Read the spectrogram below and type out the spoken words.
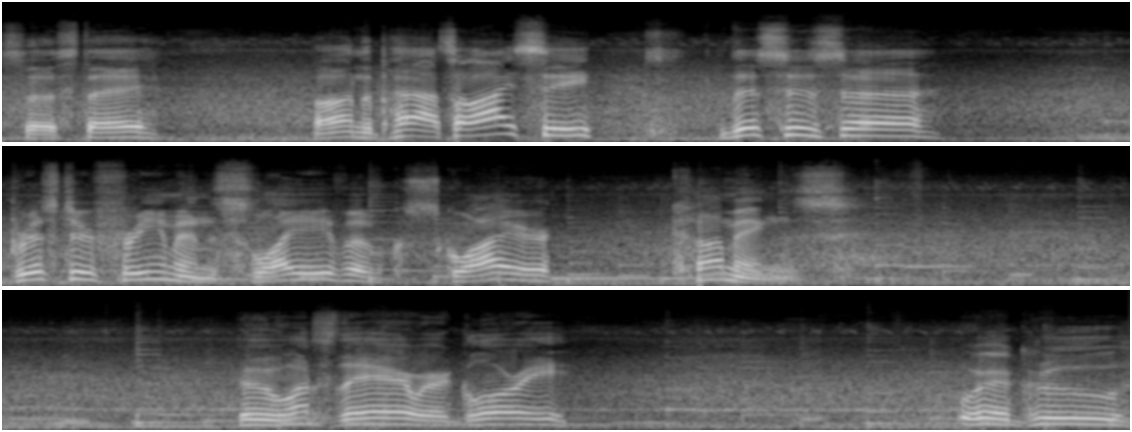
So stay on the path. So I see this is uh, Brister Freeman, slave of Squire Cummings, who once there where glory, where grew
